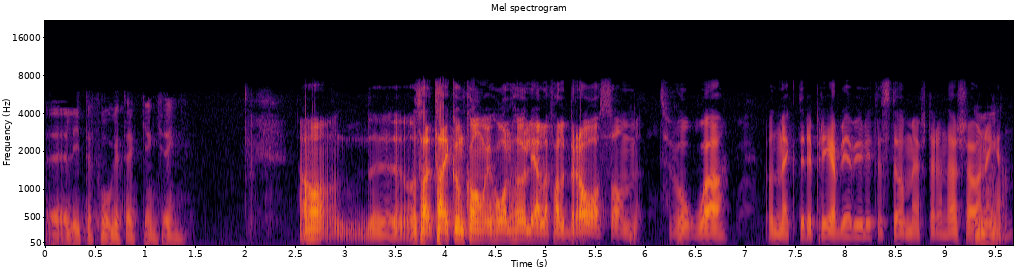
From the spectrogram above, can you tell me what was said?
eh, lite frågetecken kring. Ja, och Taikon Conway Hall höll i alla fall bra som tvåa. Unmäkter Pre blev ju lite stum efter den där körningen.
